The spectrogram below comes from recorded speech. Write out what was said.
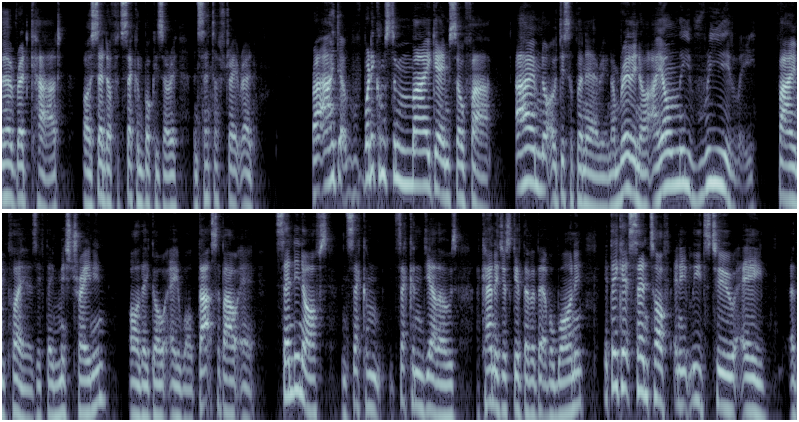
uh, red card, or send off a second booking, sorry, and sent off straight red. Right, I don't, when it comes to my game so far, I'm not a disciplinarian. I'm really not. I only really fine players if they miss training or they go AWOL. That's about it. Sending offs and second second yellows, I kind of just give them a bit of a warning. If they get sent off and it leads to a a,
